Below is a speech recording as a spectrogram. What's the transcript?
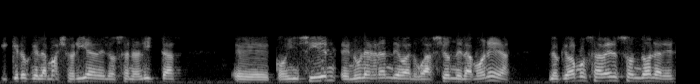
y creo que la mayoría de los analistas eh, coinciden en una gran devaluación de la moneda. Lo que vamos a ver son dólares,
